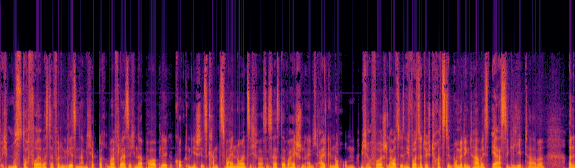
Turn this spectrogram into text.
ich muss doch vorher was davon gelesen haben. Ich habe doch immer fleißig in der Powerplay geguckt und hier steht, es kam 92 raus. Das heißt, da war ich schon eigentlich alt genug, um mich auch vorher schlau zu lesen. Ich wollte es natürlich trotzdem unbedingt haben, weil ich das erste geliebt habe. Und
